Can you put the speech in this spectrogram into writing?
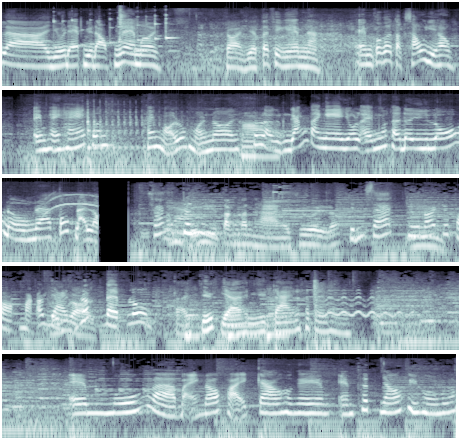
là vừa đẹp vừa độc nữa em ơi. Rồi giờ tới phiên em nè. Em có cái tật xấu gì không? em hay hát lắm hát mọi lúc mọi nơi. À. tức là gắn tai nghe vô là em có thể đi lố đường ra tuốt đại lục sáng Dạ. trưng. Như tăng thanh hà ngày xưa vậy đó. Chính xác chưa nói cái phọt mặc áo dài rồi. rất đẹp luôn. Tại trước giờ hình như trai nó thích em. Em muốn là bạn đó phải cao hơn em. Em thích nhóm phi hôn lắm.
